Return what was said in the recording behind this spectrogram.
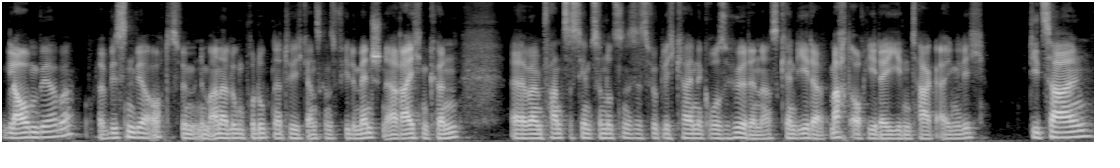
glauben wir aber oder wissen wir auch, dass wir mit einem analogen Produkt natürlich ganz, ganz viele Menschen erreichen können äh, beim Pfandsystem zu nutzen, ist jetzt wirklich keine große Hürde. Ne? Das kennt jeder, macht auch jeder jeden Tag eigentlich. Die Zahlen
